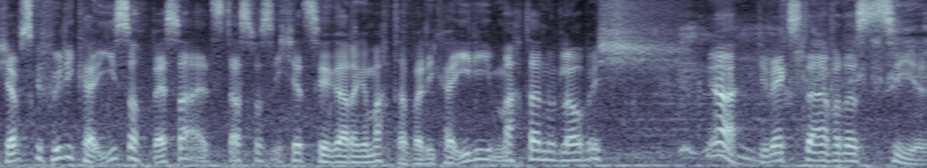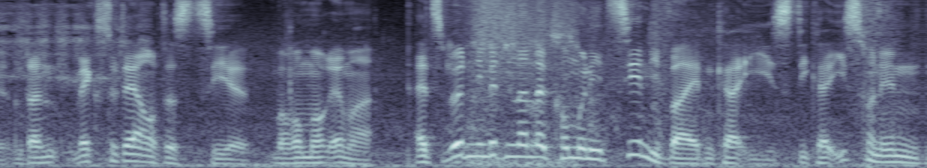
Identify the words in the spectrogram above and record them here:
Ich habe das Gefühl, die KI ist auch besser als das, was ich jetzt hier gerade gemacht habe. Weil die KI, die macht dann nur, glaube ich... Ja, die wechselt einfach das Ziel. Und dann wechselt er auch das Ziel. Warum auch immer. Als würden die miteinander kommunizieren, die beiden KIs. Die KIs von den,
